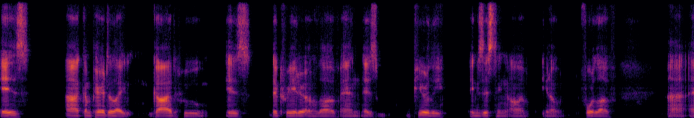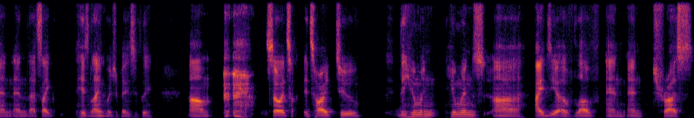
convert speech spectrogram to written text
is uh, compared to like God, who is the creator of love and is purely existing, uh, you know, for love, uh, and and that's like his language basically. Um, so it's it's hard to the human humans uh, idea of love and and trust.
